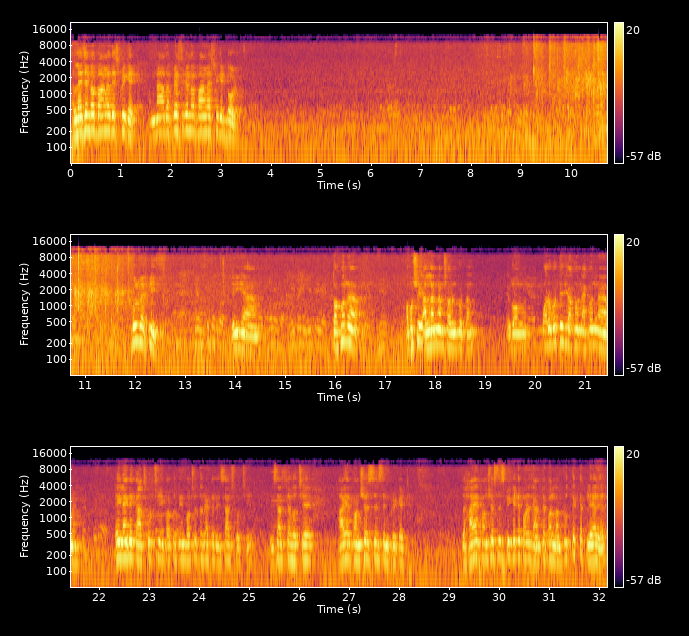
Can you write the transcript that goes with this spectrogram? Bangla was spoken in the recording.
A legend of Bangladesh cricket, and now the president of Bangladesh Cricket Board. Bhai, please. এই তখন অবশ্যই আল্লাহর নাম স্মরণ করতাম এবং পরবর্তী যখন এখন এই লাইনে কাজ করছি গত তিন বছর ধরে একটা রিসার্চ করছি রিসার্চটা হচ্ছে হায়ার কনসিয়াসনেস ইন ক্রিকেট তো হায়ার কনসিয়াসনেস ক্রিকেটে পরে জানতে পারলাম প্রত্যেকটা প্লেয়ারের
